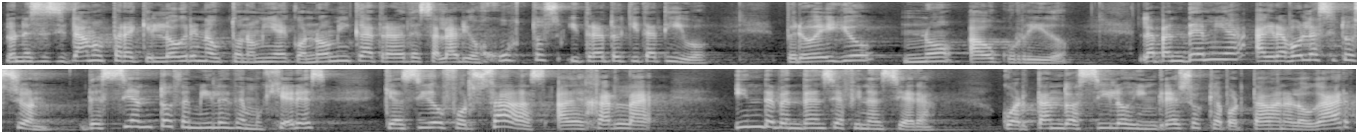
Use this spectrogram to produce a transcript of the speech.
lo necesitamos para que logren autonomía económica a través de salarios justos y trato equitativo, pero ello no ha ocurrido. La pandemia agravó la situación de cientos de miles de mujeres que han sido forzadas a dejar la independencia financiera, coartando así los ingresos que aportaban al hogar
